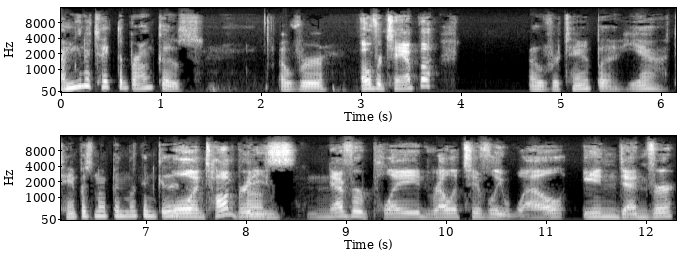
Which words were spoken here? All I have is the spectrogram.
I'm gonna take the Broncos over Over Tampa. over Tampa. Yeah, Tampa's not been looking good. Well, and Tom Brady's never played relatively well in Denver.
